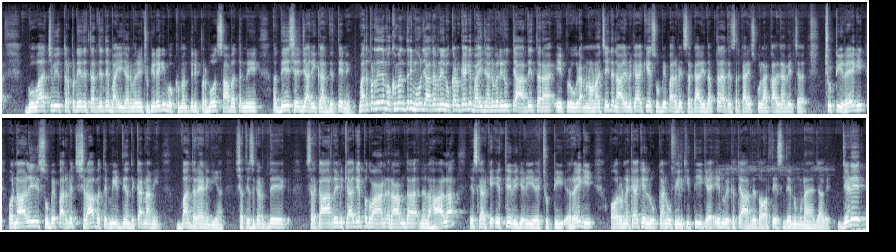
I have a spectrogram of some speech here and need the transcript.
ਗੋਆ 'ਚ ਵੀ ਉੱਤਰ ਪ੍ਰਦੇਸ਼ ਦੇ ਤਰਜ਼ ਤੇ 22 ਜਨਵਰੀ ਨੂੰ ਛੁੱਟੀ ਰਹੇਗੀ। ਮੁੱਖ ਮੰਤਰੀ ਪ੍ਰਮੋਦ ਸਾਵੰਤ ਨੇ ਆਦੇਸ਼ ਜਾਰੀ ਕਰ ਦਿੱਤੇ ਨੇ। ਮੱਧ ਪ੍ਰਦੇਸ਼ ਦੇ ਮੁੱਖ ਮੰਤਰੀ ਮੋਹਨ ਯਾਦਵ ਨੇ ਲੋਕਾਂ ਨੂੰ ਕਿਹਾ ਕਿ 22 ਜਨਵਰੀ ਨੂੰ ਤਿਉਹਾਰ ਦੀ ਤਰ੍ਹਾਂ ਇਹ ਪ੍ਰੋਗਰਾਮ ਮਨਾਉਣਾ ਚਾਹੀਦਾ। ਨਾਲ ਹੀ ਉਹਨੇ ਕਿਹਾ ਕਿ ਸੂਬੇ ਭਰ ਵਿੱਚ ਸਰਕਾਰੀ ਦਫ਼ਤਰ ਅਤੇ ਸਰਕਾਰੀ ਸਕੂਲਾਂ, ਕਾਲਜਾਂ ਵਿੱਚ ਛੁੱਟੀ ਰਹੇਗੀ ਔਰ ਨਾਲ ਹੀ ਸੂਬੇ ਭਰ ਵਿੱਚ ਸ਼ਰਾਬ ਅਤੇ ਮੀਟ ਦੀਆਂ ਦੁਕਾਨਾਂ ਵੀ ਬੰਦ ਰਹਿਣਗੀਆਂ। ਛੱਤੀਸਗੜ੍ਹ ਦੇ ਸਰਕਾਰ ਨੇ ਵੀ ਕਿਹਾ ਕਿ ਭਗਵਾਨ ਰਾਮ ਦਾ ਨਿਲਹਾਲ ਆ, ਤੇ ਇਸ ਕਰਕੇ ਇੱਥੇ ਵੀ ਜਿਹੜੀ ਇਹ ਛੁੱਟੀ ਰਹੇਗੀ। ਔਰ ਉਹਨੇ ਕਿਹਾ ਕਿ ਲੋਕਾਂ ਨੂੰ ਅਪੀਲ ਕੀਤੀ ਕਿ ਇਹਨੂੰ ਇੱਕ ਤਿਉਹਾਰ ਦੇ ਤੌਰ ਤੇ ਇਸ ਦਿਨ ਨੂੰ ਮਨਾਇਆ ਜਾਵੇ। ਜਿਹੜੇ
